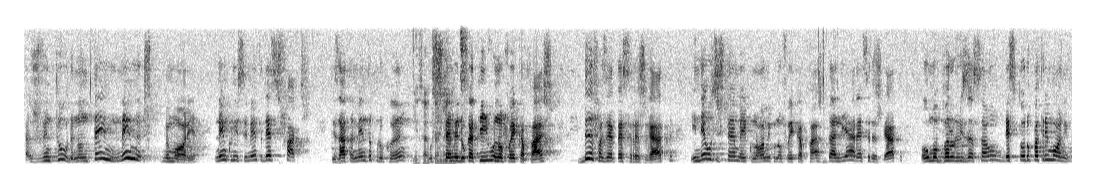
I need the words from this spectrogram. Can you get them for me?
a juventude não tem nem memória, nem conhecimento desses factos, exatamente porque exatamente. o sistema educativo não foi capaz de fazer esse resgate e nem o sistema econômico não foi capaz de aliar esse resgate a uma valorização desse todo o património.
